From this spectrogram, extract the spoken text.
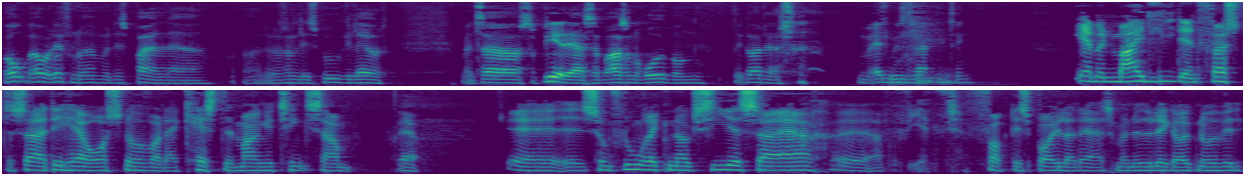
hov, hvad var det for noget med det spejl der? Og det var sådan lidt spooky lavet. Men så, så bliver det altså bare sådan en rodebunke. Det gør det altså. Med alle mulige mærkelige ting. Jamen meget lige den første, så er det her også noget, hvor der er kastet mange ting sammen. Ja. Øh, som fluen rigtig nok siger, så er... Øh, ja, fuck det spoiler der, altså man ødelægger jo ikke noget ved det.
